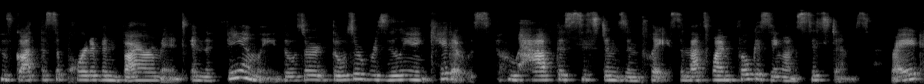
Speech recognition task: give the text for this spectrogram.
who've got the supportive environment in the family. Those are those are resilient kiddos who have the systems in place. And that's why i'm focusing on systems right?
